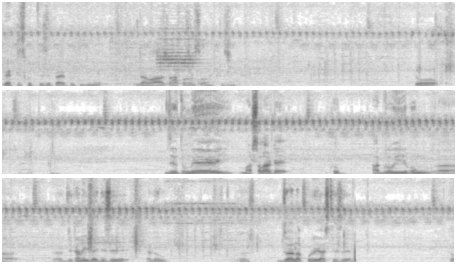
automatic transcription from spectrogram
প্র্যাকটিস করতেছে প্রায় প্রতিদিনে যাওয়া, আসা, খরচ, অনেক কিছু তো যেহেতু মেয়ে এই মার্শাল আর্টে খুব আগ্রহী এবং যেখানেই যাইতেছে, একটু জয়লাভ করে আসতেছে। তো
